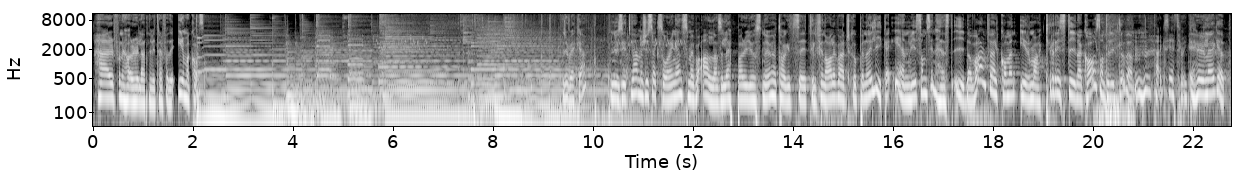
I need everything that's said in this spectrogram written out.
Här får ni höra hur det lät när vi träffade Irma Karlsson. Rebecka, nu sitter vi här med 26-åringen som är på allas läppar just nu, har tagit sig till final i världskuppen och är lika envis som sin häst Ida. Varmt välkommen Irma Kristina Karlsson till ridklubben. Mm, tack så jättemycket. Hur är läget?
